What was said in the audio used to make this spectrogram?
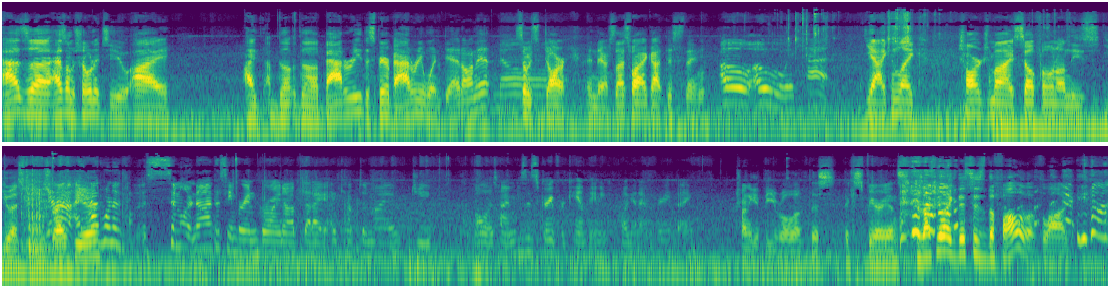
As uh, as I'm showing it to you, I I the the battery, the spare battery went dead on it. No. So it's dark in there. So that's why I got this thing. Oh, oh, a cat. Yeah, I can like charge my cell phone on these USBs Yeah, right here. I had one of similar, not the same brand growing up that I, I kept in my Jeep all the time because it's great for camping. You can plug in everything. trying to get B-roll of this experience because I feel like this is the follow-up vlog. Yeah.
